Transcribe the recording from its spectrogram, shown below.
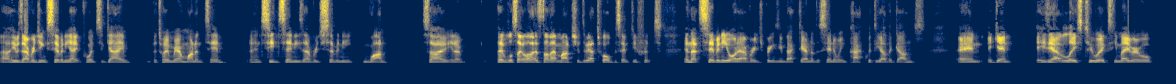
Uh, he was averaging 78 points a game between round one and 10, and since then he's averaged 71. So, you know, people will say, well, that's not that much. It's about 12% difference. And that 70 odd average brings him back down to the centre wing pack with the other guns. And again, he's out at least two weeks. He may very well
